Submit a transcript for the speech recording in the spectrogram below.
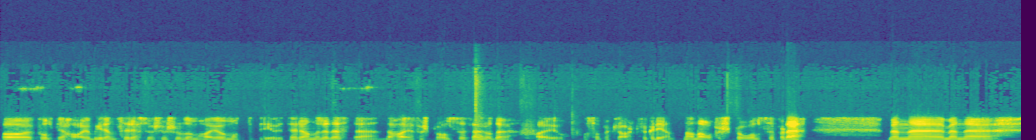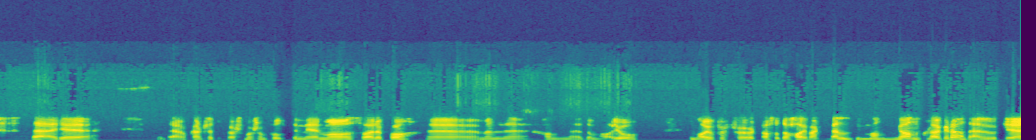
Og Politiet har jo begrenset ressurser, så de har jo måttet prioritere annerledes. Det, det har jeg forståelse for, og det har jeg jo også forklart for klienten. Han har også forståelse for det. Men, eh, men eh, det, er, eh, det, er, kanskje et spørsmål som politiet mer må svare på. Men han, de, har jo, de har jo forført altså Det har jo vært veldig mange anklager. da. Det er jo ikke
